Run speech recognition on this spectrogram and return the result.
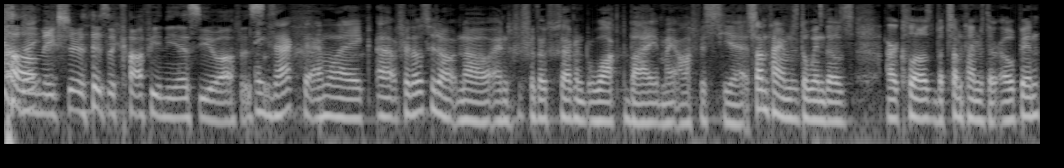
I'll Like- make sure there's a copy in the SU office. Exactly. I'm like, uh, for those who don't know, and for those who haven't walked by my office yet, sometimes the windows are closed, but sometimes they're open.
